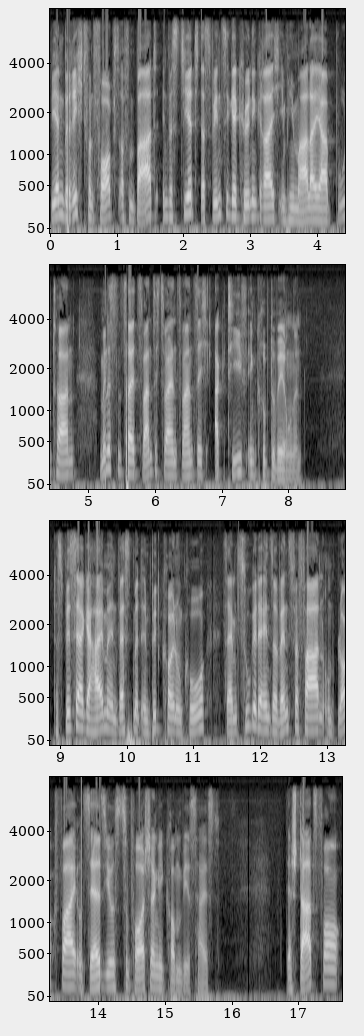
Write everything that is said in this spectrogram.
Wie ein Bericht von Forbes offenbart, investiert das winzige Königreich im Himalaya Bhutan mindestens seit 2022 aktiv in Kryptowährungen das bisher geheime Investment in Bitcoin und Co. sei im Zuge der Insolvenzverfahren um BlockFi und Celsius zum Vorschein gekommen, wie es heißt. Der Staatsfonds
